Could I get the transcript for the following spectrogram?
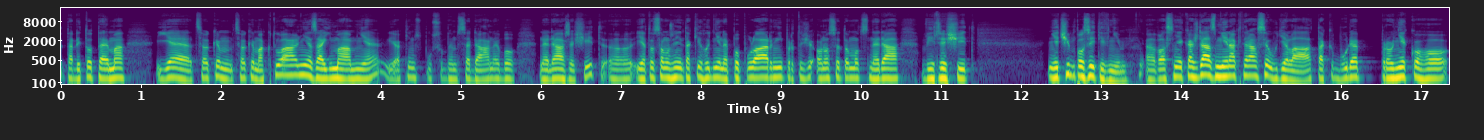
eh, tady to téma je celkem, celkem aktuální a zajímá mě, jakým způsobem se dá nebo nedá řešit. Eh, je to samozřejmě taky hodně nepopulární, protože ono se to moc nedá vyřešit něčím pozitivním. Vlastně každá změna, která se udělá, tak bude pro někoho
